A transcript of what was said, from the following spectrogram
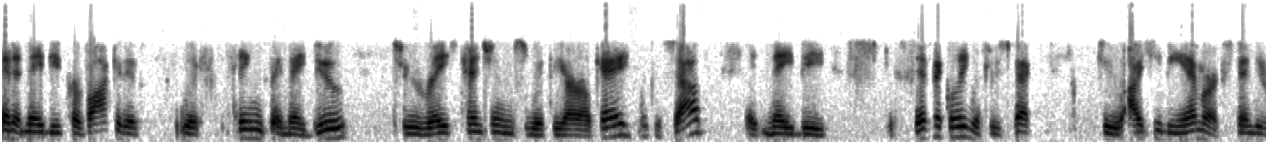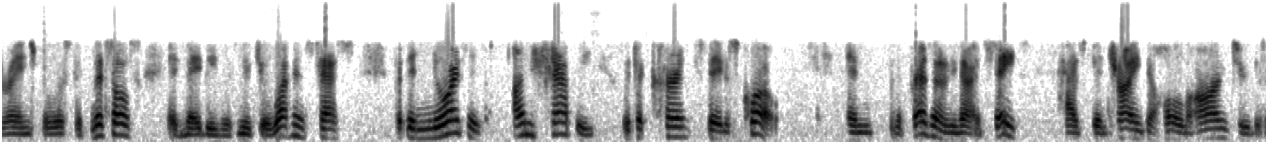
and it may be provocative with things they may do to raise tensions with the ROK, with the South. It may be specifically with respect to ICBM or extended range ballistic missiles. It may be with nuclear weapons tests. But the North is unhappy with the current status quo. And the President of the United States has been trying to hold on to the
